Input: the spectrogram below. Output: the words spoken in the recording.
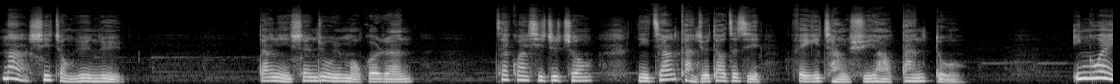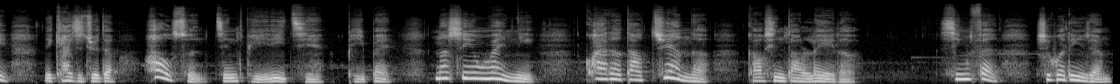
那是一种韵律。当你深入于某个人，在关系之中，你将感觉到自己非常需要单独，因为你开始觉得耗损、精疲力竭、疲惫。那是因为你快乐到倦了，高兴到累了。兴奋是会令人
